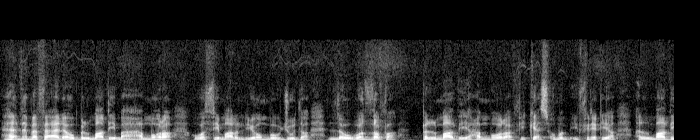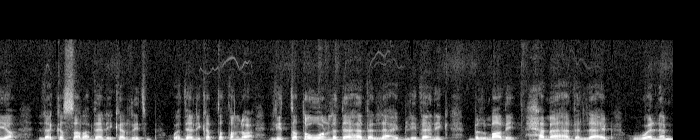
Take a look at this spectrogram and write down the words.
هذا ما فعله بالماضي مع عمورة والثمار اليوم موجودة. لو وظف بالماضي عمورة في كأس أمم إفريقيا الماضية لكسر ذلك الرتم. وذلك التطلع للتطور لدى هذا اللاعب. لذلك بالماضي حمى هذا اللاعب ولم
